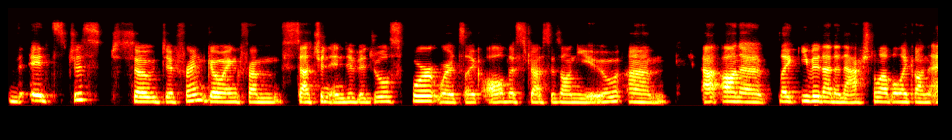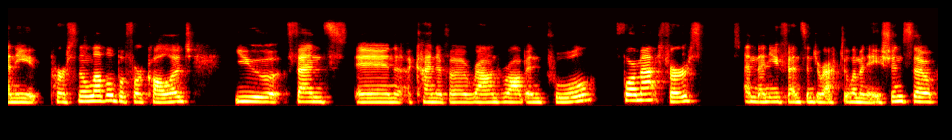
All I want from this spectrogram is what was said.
it's just so different going from such an individual sport where it's like all the stress is on you um on a like even at a national level like on any personal level before college you fence in a kind of a round robin pool format first and then you fence in direct elimination. So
